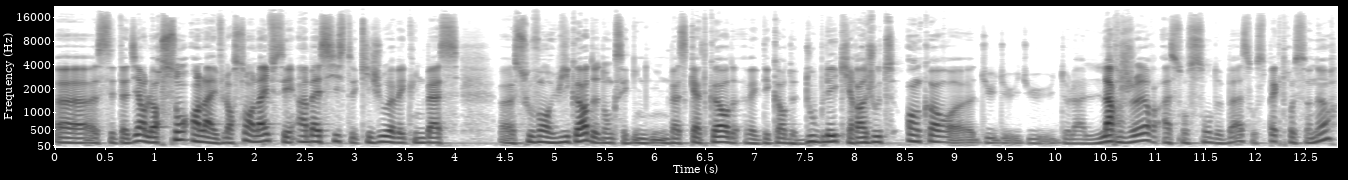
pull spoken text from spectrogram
c'est-à-dire leur son en live. Leur son en live, c'est un bassiste qui joue avec une basse souvent 8 cordes, donc c'est une, basse 4 cordes avec des cordes doublées qui rajoutent encore euh, de la largeur à son son de basse, au spectre sonore.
